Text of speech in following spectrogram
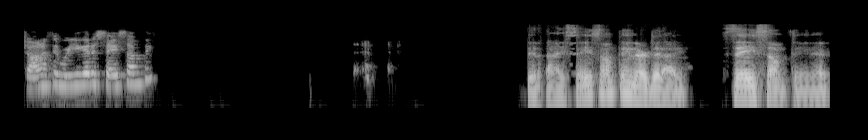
Jonathan, were you going to say something? Did I say something or did I say something?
